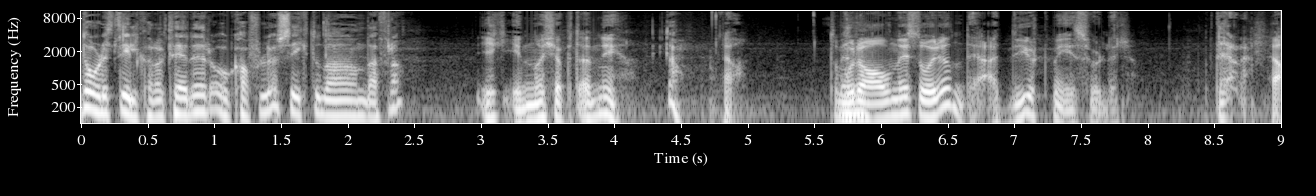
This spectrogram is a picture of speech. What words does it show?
dårlige stilkarakterer og kaffeløs, gikk du da derfra? gikk inn og kjøpte en ny. Så moralen i historien, det er dyrt med isfugler. det er det. Ja.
